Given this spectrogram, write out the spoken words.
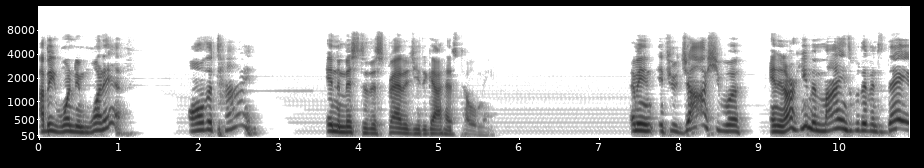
I'd be wondering, what if? All the time in the midst of this strategy that God has told me. I mean, if you're Joshua, and in our human minds we live in today,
